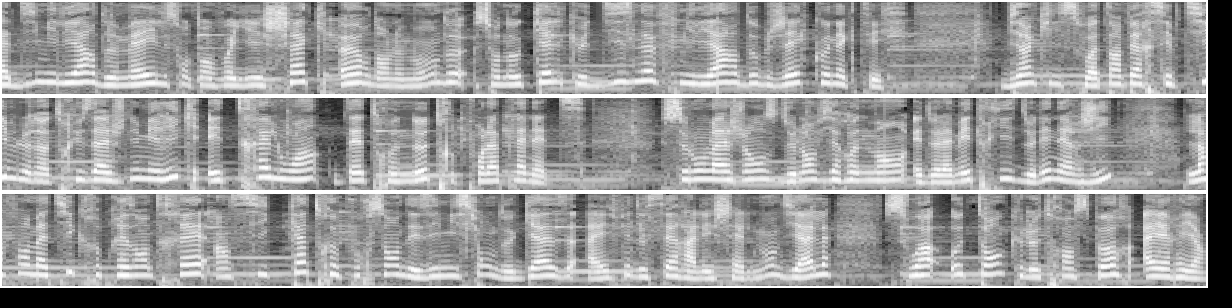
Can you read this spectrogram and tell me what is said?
à 10 milliards de mails sont envoyés chaque heure dans le monde sur nos quelques 19 milliards d'objets connectés. Bien qu'il soit imperceptible, notre usage numérique est très loin d'être neutre pour la planète. Selon l'Agence de l'environnement et de la maîtrise de l'énergie, l'informatique représenterait ainsi 4% des émissions de gaz à effet de serre à l'échelle mondiale, soit autant que le transport aérien.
